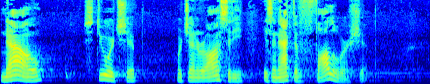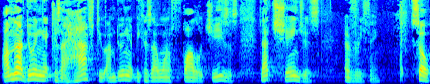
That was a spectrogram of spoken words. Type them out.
now, stewardship or generosity is an act of followership. I'm not doing it because I have to. I'm doing it because I want to follow Jesus. That changes everything. So,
